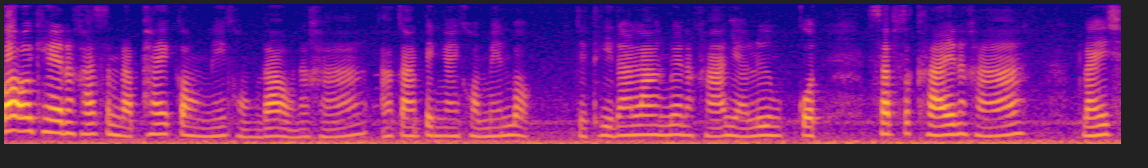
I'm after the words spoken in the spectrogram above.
ก็โอเคนะคะสำหรับไพ่กองนี้ของเรานะคะ อาการเป็นไงคอมเมนต์บอกเจทีด้านล่างด้วยนะคะ อย่าลืมกด subscribe นะคะ ไลค์แช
